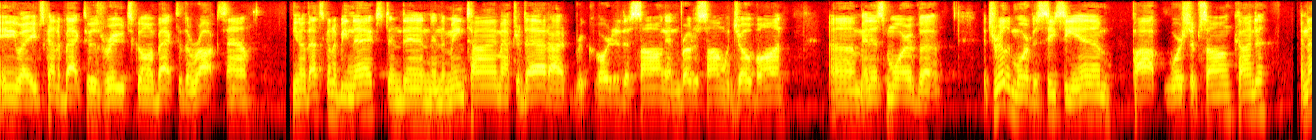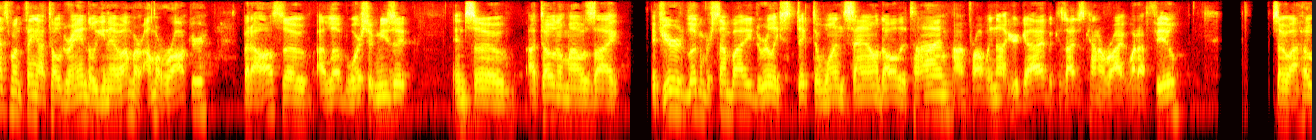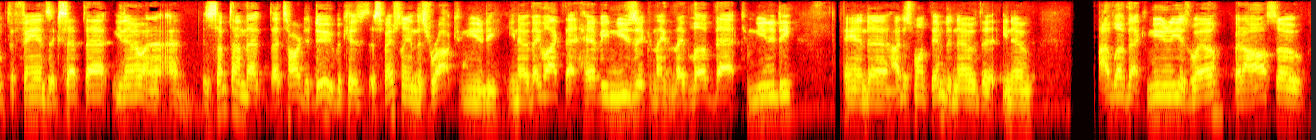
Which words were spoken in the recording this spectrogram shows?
anyway, he was kind of back to his roots, going back to the rock sound. You know, that's going to be next. And then in the meantime, after that, I recorded a song and wrote a song with Joel Vaughn. Um, and it's more of a, it's really more of a CCM pop worship song kind of. And that's one thing I told Randall, you know, I'm a I'm a rocker, but I also I love worship music. And so I told him I was like, if you're looking for somebody to really stick to one sound all the time, I'm probably not your guy because I just kind of write what I feel. So I hope the fans accept that, you know, and, and sometimes that that's hard to do because especially in this rock community, you know, they like that heavy music and they, they love that community. And uh, I just want them to know that, you know, I love that community as well, but I also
